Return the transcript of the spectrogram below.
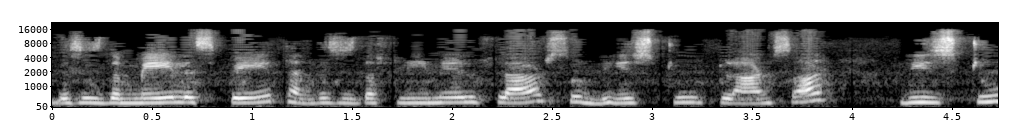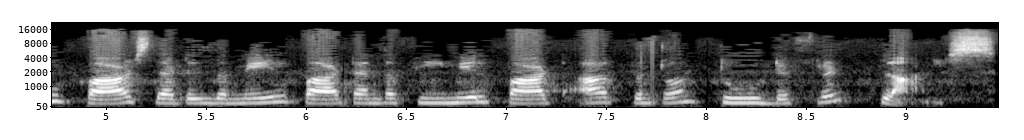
this is the male spathe and this is the female flower. So these two plants are these two parts that is the male part and the female part are put on two different plants.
